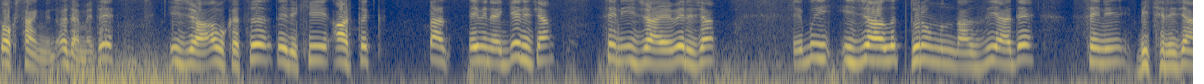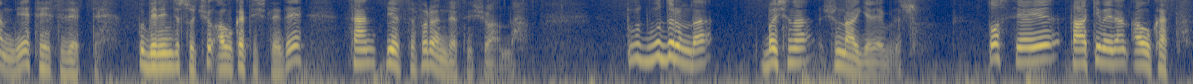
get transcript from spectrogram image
90 gün ödemedi. İcra avukatı dedi ki artık ben evine geleceğim. Seni icraya vereceğim. E, bu icralık durumundan ziyade seni bitireceğim diye tehdit etti. Bu birinci suçu avukat işledi. Sen 1-0 öndesin şu anda. Bu, bu durumda başına şunlar gelebilir. Dosyayı takip eden avukat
